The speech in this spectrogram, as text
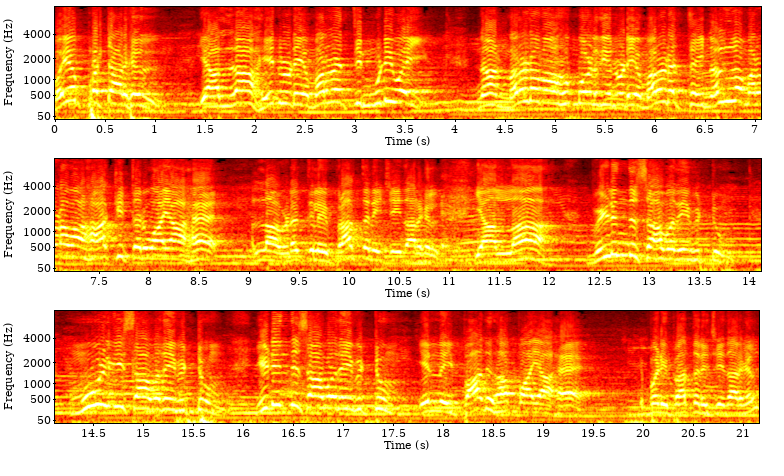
பயப்பட்டார்கள். அல்லாஹ் என்னுடைய மரணத்தின் முடிவை நான் மரணமாகும் பொழுது என்னுடைய மரணத்தை நல்ல மரணமாக ஆக்கி தருவாயாக. அல்லாஹ்விடத்திலே பிரார்த்தனை செய்தார்கள். யா அல்லாஹ் விழுந்து சாவதை விட்டும் மூழ்கி சாவதை விட்டும் இடிந்து சாவதை விட்டும் என்னை பாதுகாப்பாயாக. இப்படி பிரார்த்தனை செய்தார்கள்.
